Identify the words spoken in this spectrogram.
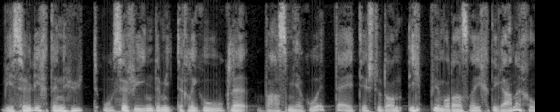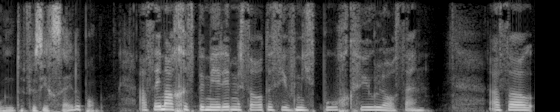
wie soll ich denn heute herausfinden, mit ein bisschen googeln, was mir gut tut? Hast du da einen Tipp, wie man das richtig ankommt, für sich selber? Also ich mache es bei mir immer so, dass ich auf mein Bauchgefühl höre. Also,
